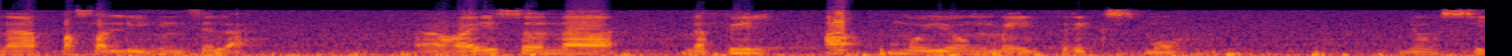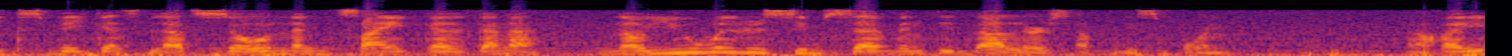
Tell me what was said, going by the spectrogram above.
na pasalihin sila. Okay, so na na-fill up mo yung matrix mo, yung 6 vacant slots, so nag-cycle ka na. Now, you will receive $70 at this point. Okay?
